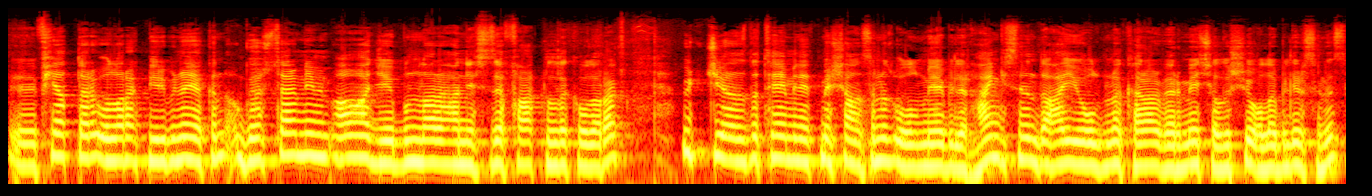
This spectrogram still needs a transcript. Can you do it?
E, Fiyatları olarak birbirine yakın. Göstermemin amacı bunları hani size farklılık olarak 3 cihazı da temin etme şansınız olmayabilir. Hangisinin daha iyi olduğuna karar vermeye çalışıyor olabilirsiniz.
